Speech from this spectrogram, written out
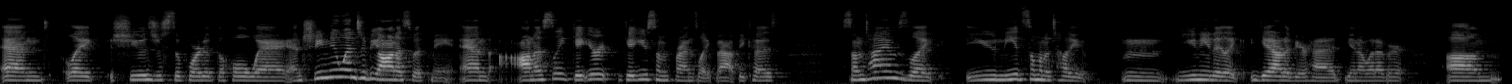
and like she was just supportive the whole way and she knew when to be honest with me. And honestly get your get you some friends like that because sometimes like you need someone to tell you mm, you need to like get out of your head you know whatever. Um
